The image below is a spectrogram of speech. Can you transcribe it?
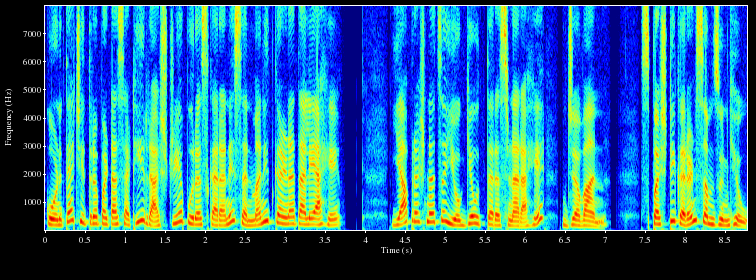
कोणत्या चित्रपटासाठी राष्ट्रीय पुरस्काराने सन्मानित करण्यात आले आहे? या प्रश्नाचं योग्य उत्तर असणार आहे जवान. स्पष्टीकरण समजून घेऊ.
